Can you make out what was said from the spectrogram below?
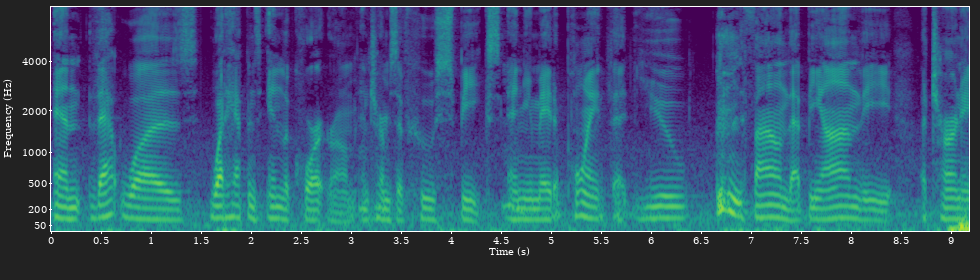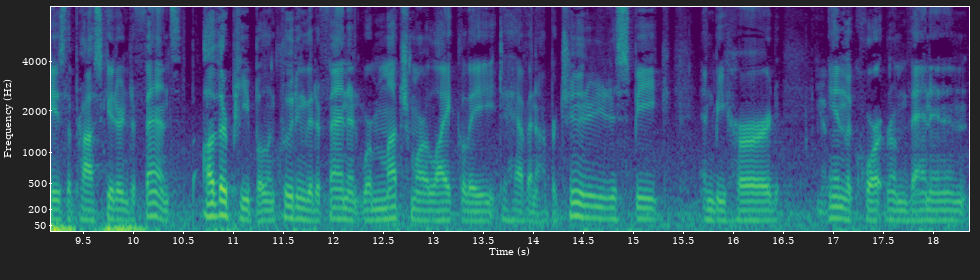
and that was what happens in the courtroom in terms of who speaks. And you made a point that you found that beyond the attorneys, the prosecutor, and defense, other people, including the defendant, were much more likely to have an opportunity to speak and be heard yep. in the courtroom than in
